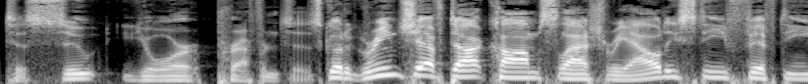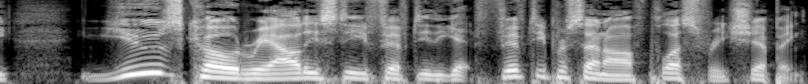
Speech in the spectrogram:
to suit your preferences. Go to greenchef.com slash realitysteve50. Use code realitysteve50 to get 50% off plus free shipping.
